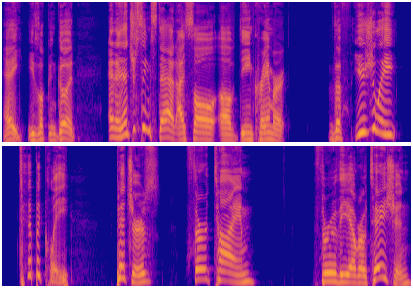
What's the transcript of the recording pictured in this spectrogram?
hey, he's looking good. And an interesting stat I saw of Dean Kremer, the usually typically pitchers third time through the uh, rotation,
